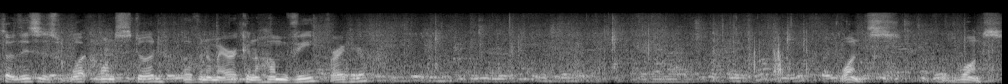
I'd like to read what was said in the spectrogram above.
So this is what once stood of an American Humvee right here. Once. Once.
